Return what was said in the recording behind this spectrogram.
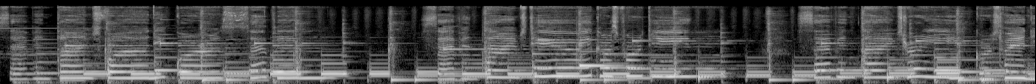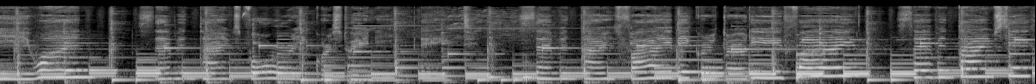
Seven times one equals seven. Seven times two equals fourteen. Seven times three equals twenty-one. Seven times four equals twenty-eight. Seven times five equals thirty-five. Seven times six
